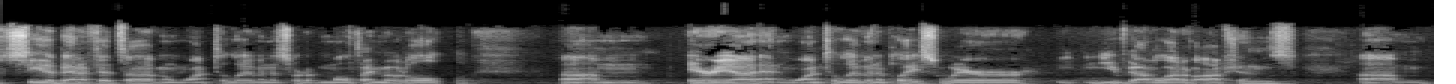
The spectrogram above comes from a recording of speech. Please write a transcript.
see the benefits of and want to live in a sort of multimodal um, area and want to live in a place where you've got a lot of options, um,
